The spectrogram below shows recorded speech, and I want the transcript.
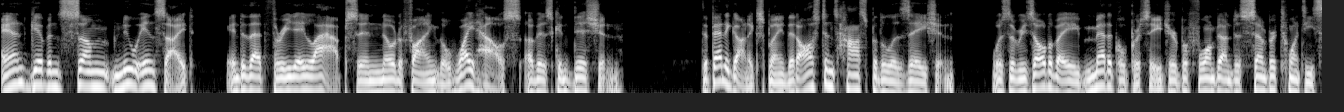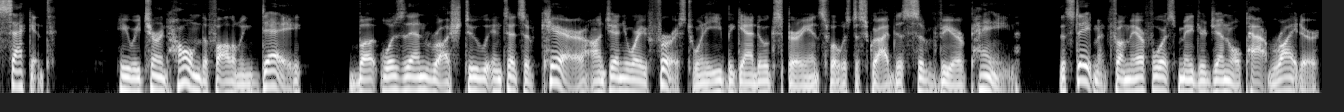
and given some new insight into that three day lapse in notifying the White House of his condition. The Pentagon explained that Austin's hospitalization was the result of a medical procedure performed on December 22nd. He returned home the following day, but was then rushed to intensive care on January 1st when he began to experience what was described as severe pain. The statement from Air Force Major General Pat Ryder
